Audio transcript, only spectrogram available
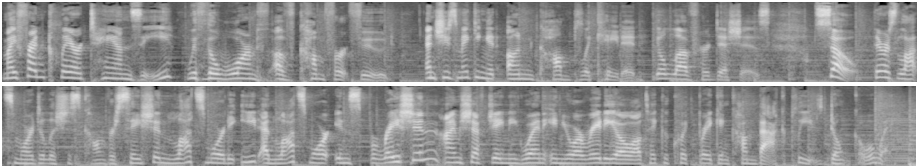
My friend Claire Tansey with the warmth of comfort food. And she's making it uncomplicated. You'll love her dishes. So, there's lots more delicious conversation, lots more to eat, and lots more inspiration. I'm Chef Jamie Gwen in your radio. I'll take a quick break and come back. Please don't go away.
